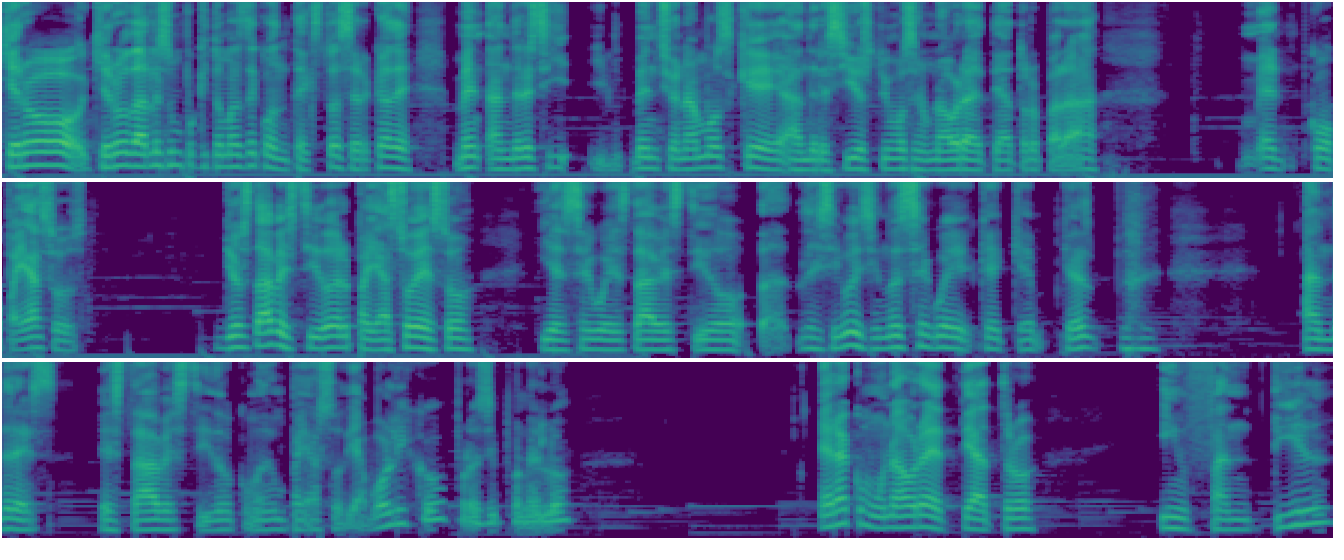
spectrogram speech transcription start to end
Quiero, quiero darles un poquito más de contexto acerca de Andrés y y mencionamos que Andrés y yo estuvimos en una obra de teatro para eh, como payasos. Yo estaba vestido del payaso eso y ese güey estaba vestido. ah, Le sigo diciendo a ese güey que, que, es. Andrés estaba vestido como de un payaso diabólico, por así ponerlo. Era como una obra de teatro infantil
